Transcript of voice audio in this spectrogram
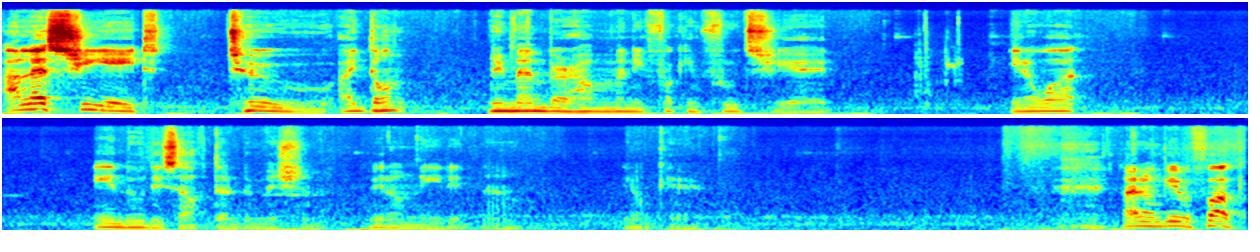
Unless she ate two. I don't remember how many fucking fruits she ate. You know what? You can do this after the mission. We don't need it now. We don't care. I don't give a fuck.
